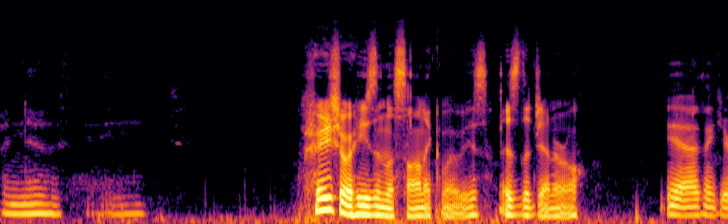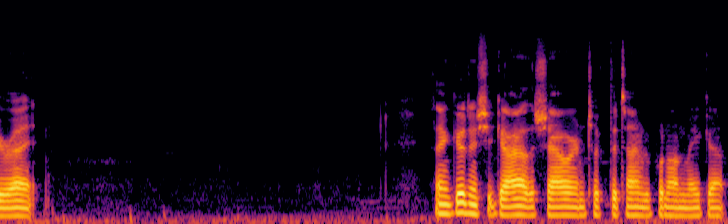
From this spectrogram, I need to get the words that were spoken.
But no thanks. Pretty sure he's in the Sonic movies as the general. Yeah, I think you're right. Thank goodness she got out of the shower and took the time to put on makeup.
